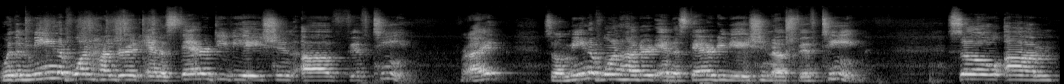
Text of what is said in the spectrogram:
with a mean of 100 and a standard deviation of 15, right? So a mean of 100 and a standard deviation of 15. So, um,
